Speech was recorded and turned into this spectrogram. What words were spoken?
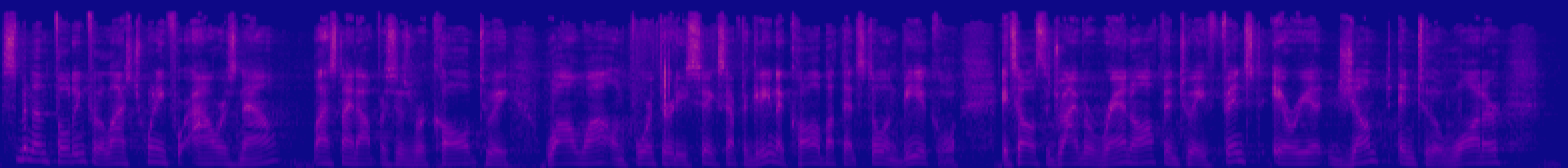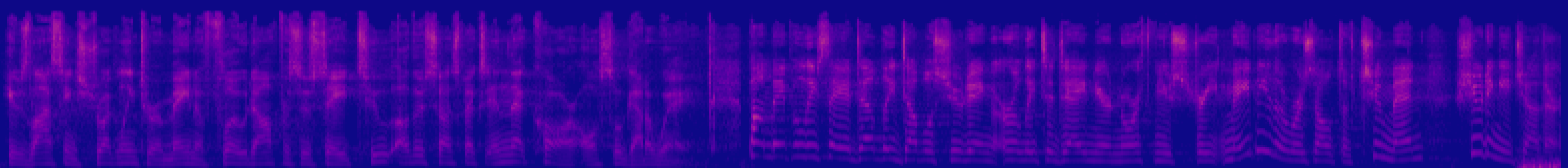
This has been unfolding for the last 24 hours now. Last night, officers were called to a Wawa on 436 after getting a call about that stolen vehicle. They tell us the driver ran off into a fenced area, jumped into the water. He was last seen struggling to remain afloat. Officers say two other suspects in that car also got away. Palm Bay police say a deadly double shooting early today near Northview Street may be the result of two men shooting each other.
